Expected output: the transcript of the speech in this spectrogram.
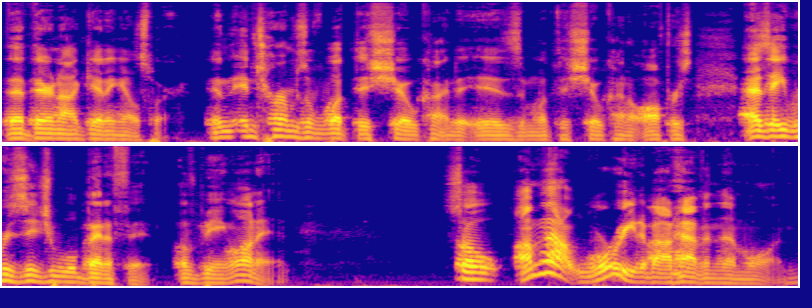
that they're not getting elsewhere. In, in terms of what this show kind of is and what this show kind of offers as a residual benefit of being on it. So I'm not worried about having them on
